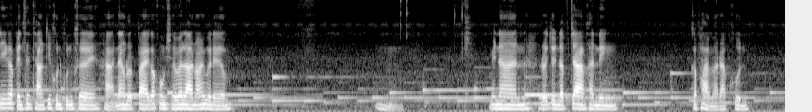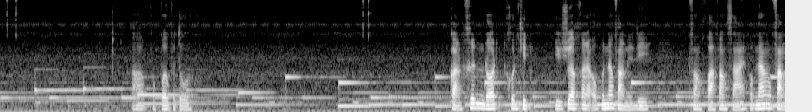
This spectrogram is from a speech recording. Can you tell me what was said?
นี่ก็เป็นเส้นทางที่คุณคุ้นเคย หากนั่งรถไปก็คงใช้เวลาน้อยกว่าเดิมมไม่นานรถยนต์รับจ้างคันหนึ่งก็ผ่านมารับคุณอ๋อผมเปิดประตู ก่อนขึ้นรถคุณคิด อยู่ชั่วขณะว่าคุณนั่งฝั่งไหนดี ฝั่งขวาฝั่งซ้าย ผมนั่งฝั่ง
